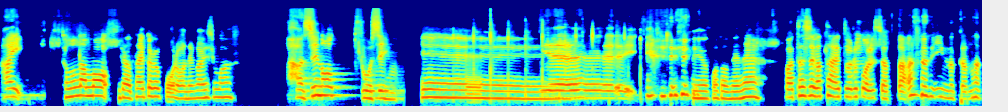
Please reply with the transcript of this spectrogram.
はい。その名も、じゃあタイトルコールお願いします。恥の巨人。イエーイ。イエーイ。ということでね。私がタイトルコールしちゃった。いいのかな？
